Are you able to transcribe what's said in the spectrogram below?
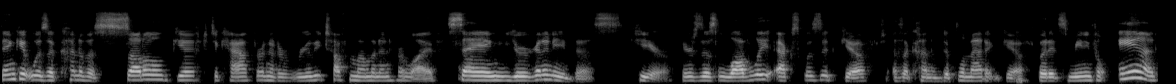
think it was a kind of a subtle gift to Catherine at a really tough moment in her life, saying, You're going to need this here. Here's this lovely, exquisite gift as a kind of diplomatic gift, but it's meaningful. And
